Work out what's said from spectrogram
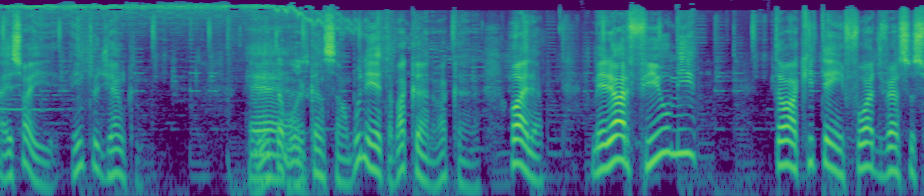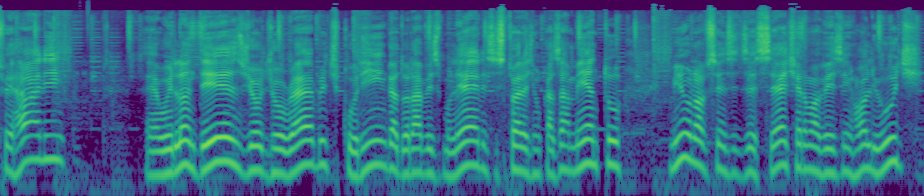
É isso aí, Into Jungle. É, Bonita música. canção bonita, bacana, bacana. Olha, melhor filme. Então aqui tem Ford versus Ferrari, é, O Irlandês, Jojo Rabbit, Coringa, Adoráveis Mulheres, História de um Casamento, 1917, Era uma vez em Hollywood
